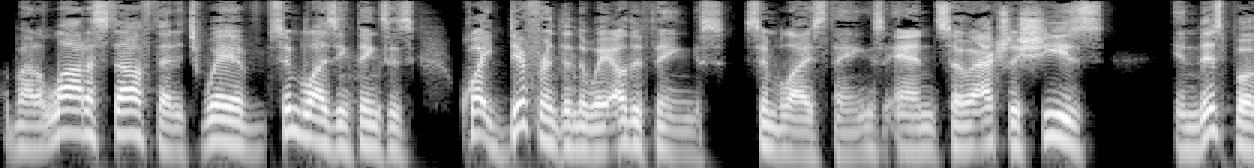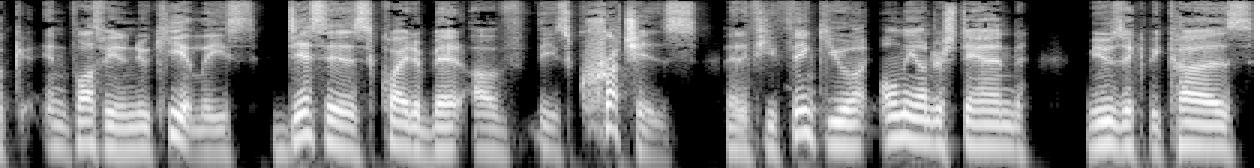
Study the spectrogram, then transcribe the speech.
about a lot of stuff that its way of symbolizing things is quite different than the way other things symbolize things. And so actually she's in this book, in Philosophy in a New Key at least, disses quite a bit of these crutches that if you think you only understand music because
